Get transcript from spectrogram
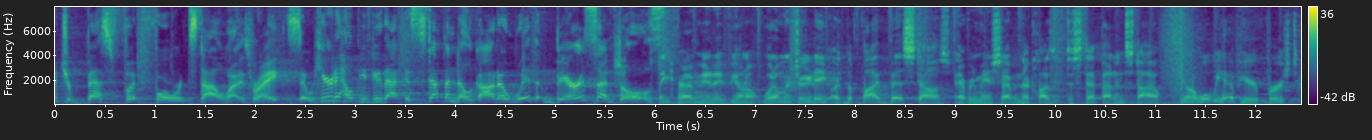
put your best foot forward style-wise, right? So here to help you do that is Stephen Delgado with Bexar Essentials. Thank you for having me today, Fiona. What I'm going to show you today are the five best styles every man should have in their closet to step out in style. Fiona, what we have here first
